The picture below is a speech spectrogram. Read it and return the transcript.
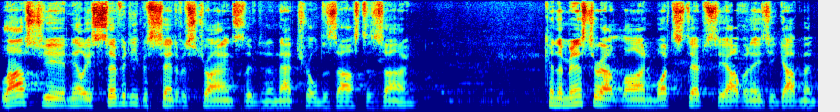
Last year, nearly 70 per cent of Australians lived in a natural disaster zone. Can the minister outline what steps the Albanese government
